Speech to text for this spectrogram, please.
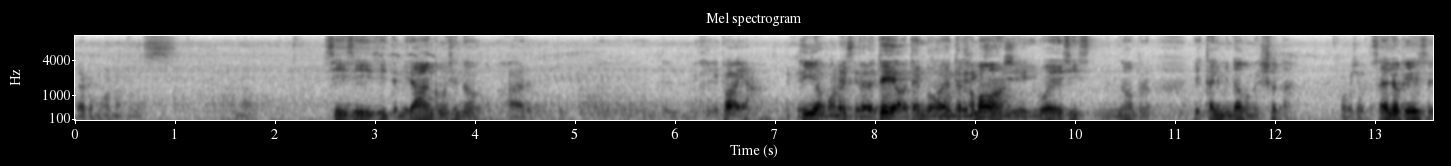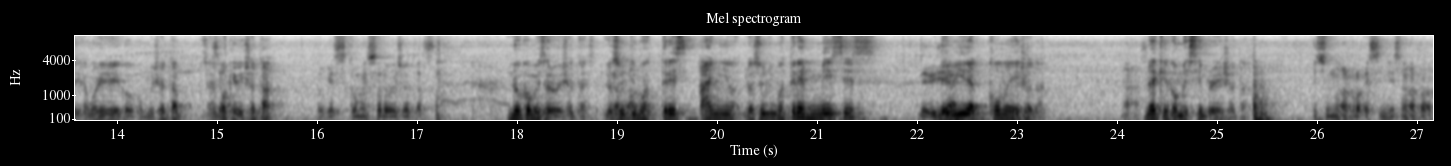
Era como, no. Sí, sí, sí, te miraban como diciendo, a ver, gilipollas, Es que el tío, pero, ese- pero tío, tengo este jamón, sí. y vos decís, no, pero está alimentado con bellota. Como bellota. ¿Sabes lo que es el jamón ibérico con bellota? ¿Sabes Sí. por qué bellota? Porque come solo bellotas. No come solo bellotas. Los No. últimos tres años, los últimos tres meses ¿De de vida? come bellota. No, No es que come siempre bellota. es un horror. Es, un- es un horror.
